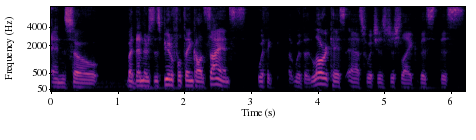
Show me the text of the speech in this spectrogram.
and so, but then there's this beautiful thing called science with a with a lowercase s, which is just like this this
